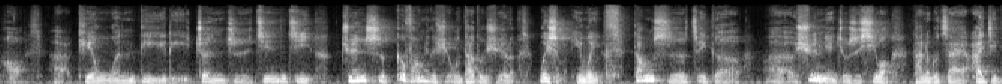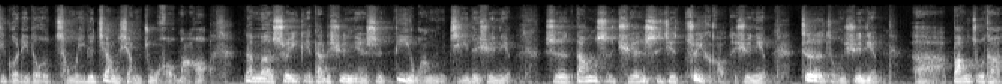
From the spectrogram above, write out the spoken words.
好啊，天文、地理、政治、经济、军事各方面的学问他都学了。为什么？因为当时这个呃训练就是希望他能够在埃及帝国里头成为一个将相诸侯嘛，哈。那么所以给他的训练是帝王级的训练。是当时全世界最好的训练，这种训练啊，帮助他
